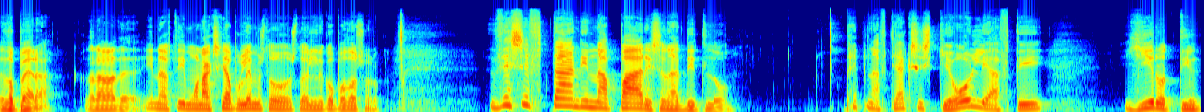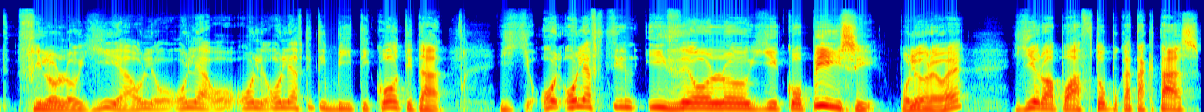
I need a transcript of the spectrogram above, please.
Εδώ πέρα. Καταλάβατε. Είναι αυτή η μοναξιά που λέμε στο, στο ελληνικό ποδόσφαιρο. Δεν σε φτάνει να πάρεις έναν τίτλο. Πρέπει να φτιάξεις και όλη αυτή γύρω την φιλολογία, όλη, όλη, όλη, όλη αυτή την ποιητικότητα, ό- όλη αυτή την ιδεολογικοποίηση, πολύ ωραίο ε, γύρω από αυτό που κατακτάς.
